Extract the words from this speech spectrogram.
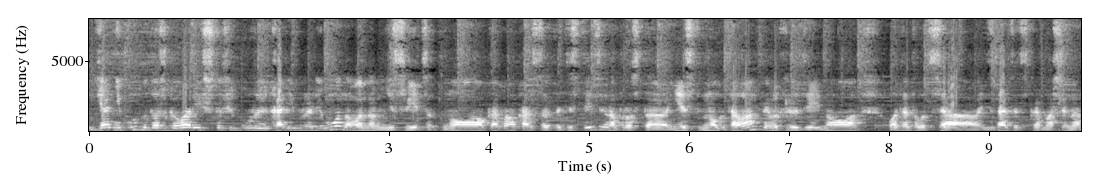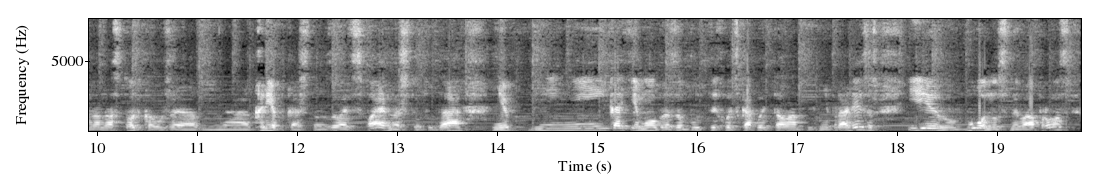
Я не буду даже говорить, что фигуры калибра Лимонова нам не светят, но, как вам кажется, это действительно просто есть много талантливых людей, но вот эта вот вся издательская машина, она настолько уже крепкая, что называется, спаяна, что туда ни, ни, никаким образом, будь ты хоть какой-то талантлив, не пролезешь. И бонусный вопрос –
